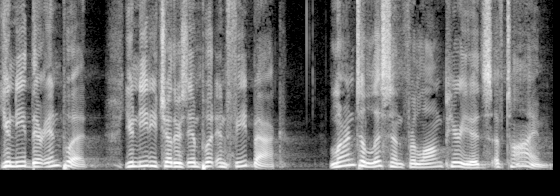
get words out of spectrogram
You need their input, you need each other's input and feedback. Learn to listen for long periods of time.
